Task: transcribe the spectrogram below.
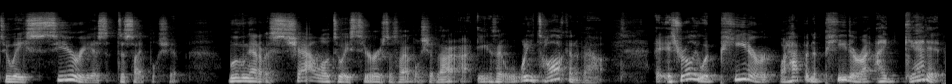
to a serious discipleship. Moving out of a shallow to a serious discipleship. I, you can say, well, what are you talking about? It's really what Peter, what happened to Peter. I, I get it.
